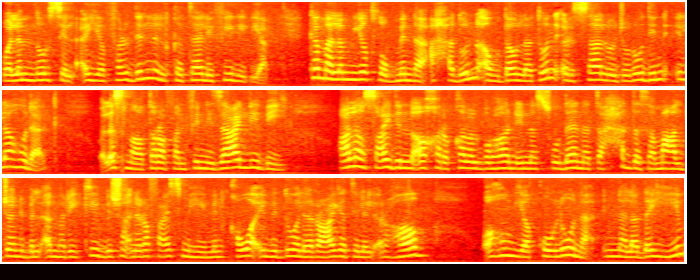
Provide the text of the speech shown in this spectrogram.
ولم نرسل أي فرد للقتال في ليبيا. كما لم يطلب منا أحد أو دولة إرسال جنود إلى هناك. ولسنا طرفا في النزاع الليبي. على صعيد آخر قال البرهان إن السودان تحدث مع الجانب الأمريكي بشأن رفع اسمه من قوائم الدول الراعية للإرهاب وهم يقولون إن لديهم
